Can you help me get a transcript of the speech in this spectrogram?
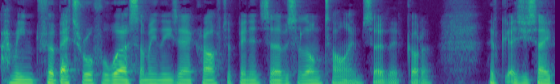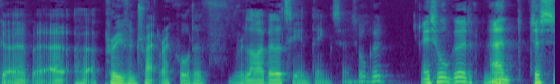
I mean, for better or for worse, I mean, these aircraft have been in service a long time, so they've got a, they've, as you say, got a, a, a proven track record of reliability and things. So it's all good. It's all good, Mm. and just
